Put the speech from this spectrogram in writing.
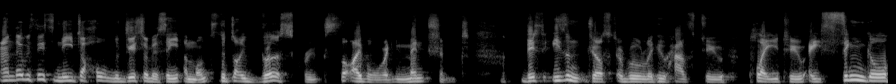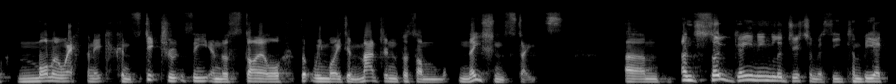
And there was this need to hold legitimacy amongst the diverse groups that I've already mentioned. This isn't just a ruler who has to play to a single monoethnic constituency in the style that we might imagine for some nation states. Um, and so gaining legitimacy can be a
